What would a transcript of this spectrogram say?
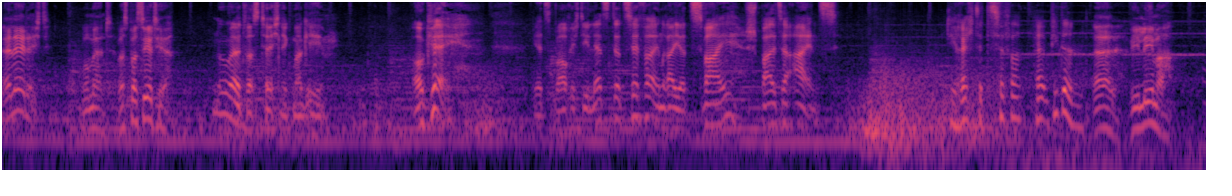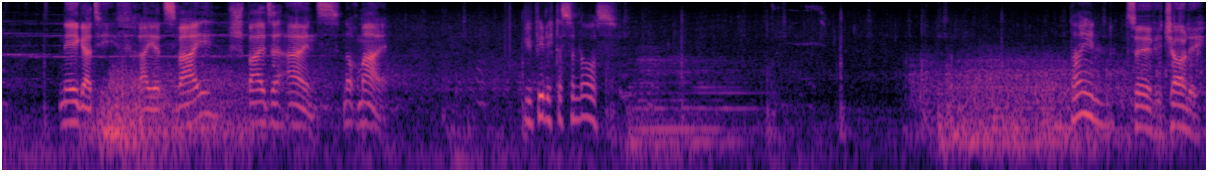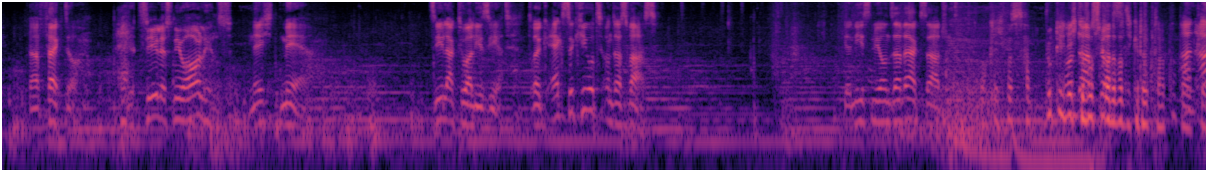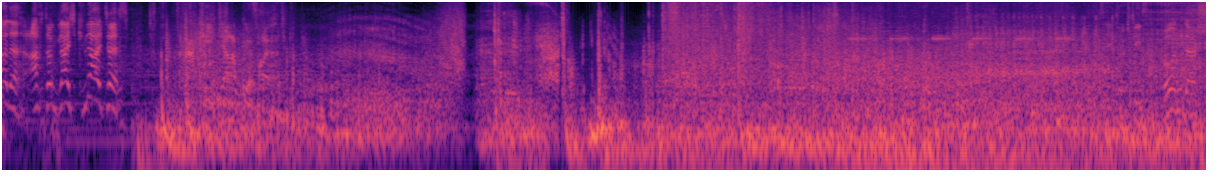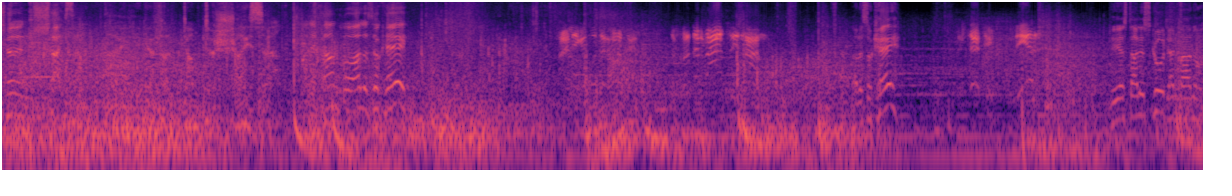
Erledigt. Moment, was passiert hier? Nur etwas Technikmagie. Okay. Jetzt brauche ich die letzte Ziffer in Reihe 2, Spalte 1. Die rechte Ziffer? Hä, wie denn? L, wie Lima. Negativ. Reihe 2, Spalte 1. Nochmal. Wie wähle ich das denn aus? Nein. C wie Charlie. Perfekto. Ihr Ziel ist New Orleans. Nicht mehr. Ziel aktualisiert. Drück Execute und das war's. Genießen wir unser Werk, Sergeant. Okay, ich muss, hab wirklich nicht Und gewusst Abschuss. gerade, was ich gedrückt habe. An alle! Achtung, gleich knallt es! Rakete abgefeuert. Wahnsinn an. Alles okay? Bestätigt. Dir? Hier ist alles gut, Hermano.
